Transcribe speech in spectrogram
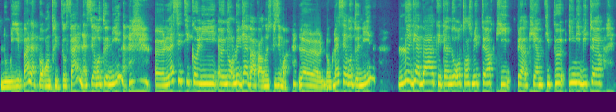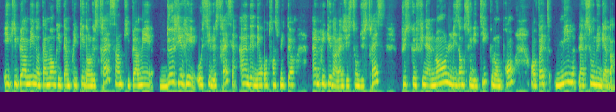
N'oubliez pas l'apport en tryptophane, la sérotonine, euh, l'acétycholine, euh, non, le GABA, pardon, excusez-moi. donc la sérotonine, le GABA, qui est un neurotransmetteur qui, est un petit peu inhibiteur et qui permet notamment, qui est impliqué dans le stress, hein, qui permet de gérer aussi le stress, c'est un des neurotransmetteurs impliqués dans la gestion du stress, puisque finalement, les anxiolytiques que l'on prend, en fait, miment l'action du GABA.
